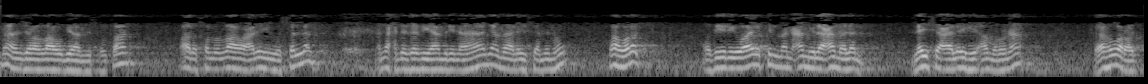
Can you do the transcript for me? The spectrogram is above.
ما أنزل الله بها من سلطان. قال صلى الله عليه وسلم من أحدث في أمرنا هذا ما ليس منه فهو رد. وفي رواية من عمل عملا ليس عليه أمرنا فهو رد.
